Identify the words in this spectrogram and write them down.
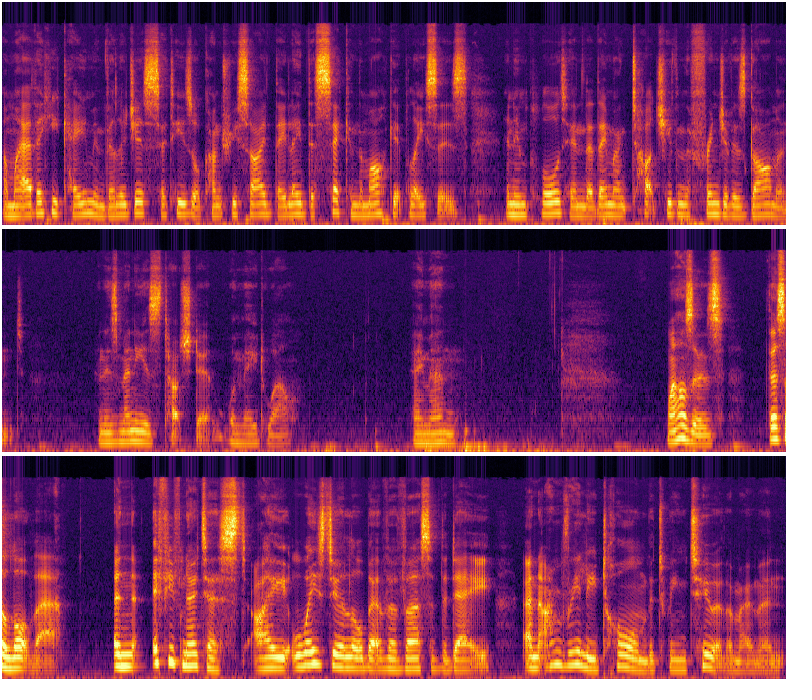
And wherever he came in villages, cities, or countryside, they laid the sick in the marketplaces and implored him that they might touch even the fringe of his garment. And as many as touched it were made well. Amen. Wowzers, there's a lot there. And if you've noticed, I always do a little bit of a verse of the day and I'm really torn between two at the moment.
